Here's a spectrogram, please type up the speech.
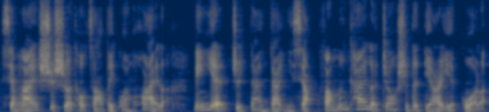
想来是舌头早被惯坏了。”林烨只淡淡一笑。房门开了，招食的点儿也过了，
